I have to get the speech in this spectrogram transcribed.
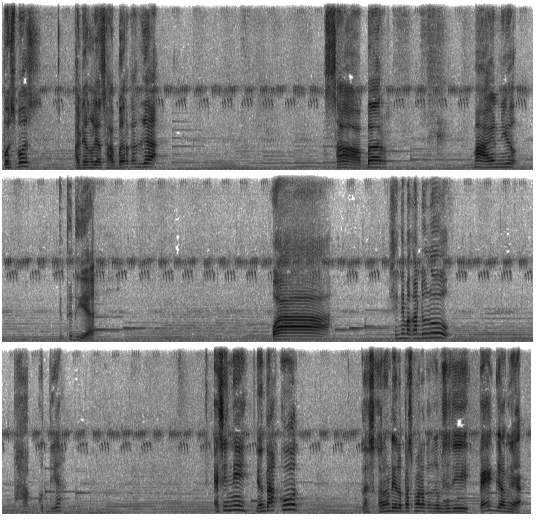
Bos bos, ada yang lihat sabar kagak? Sabar, main yuk. Itu dia. Wah, sini makan dulu. Takut dia. Eh sini, jangan takut. Lah sekarang dilepas malah kagak bisa dipegang ya.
